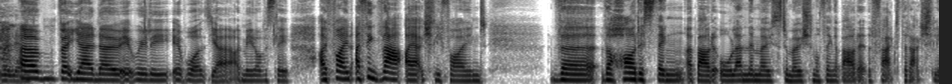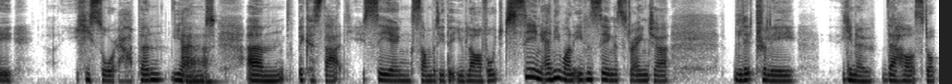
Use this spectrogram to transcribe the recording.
Brilliant. Um, but yeah, no, it really it was. Yeah, I mean, obviously, I find I think that I actually find the the hardest thing about it all and the most emotional thing about it the fact that actually he saw it happen yeah and um because that seeing somebody that you love or seeing anyone even seeing a stranger literally you know, their heart stop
